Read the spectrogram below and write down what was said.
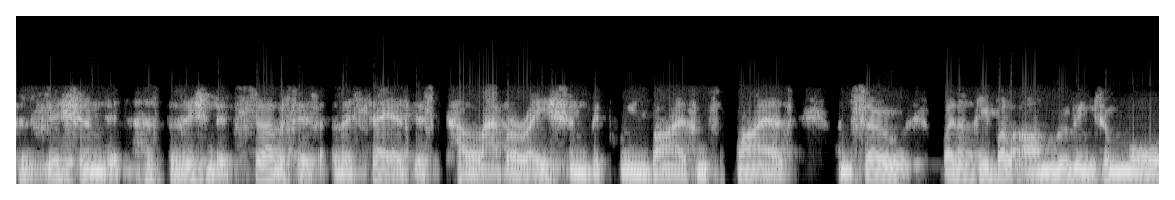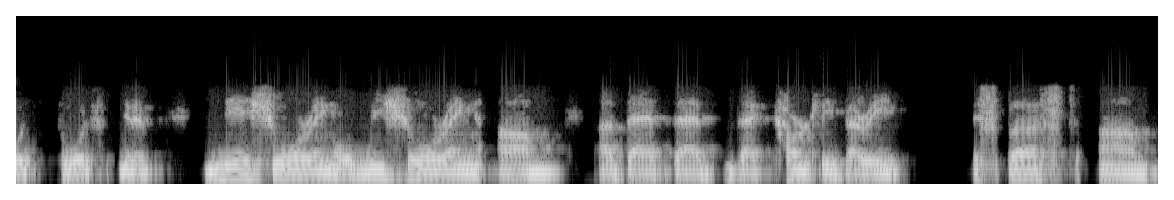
positioned has positioned its services, as I say, as this collaboration between buyers and suppliers. And so, whether people are moving to more towards you know nearshoring or reshoring, um, uh, they're, they're they're currently very dispersed um,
